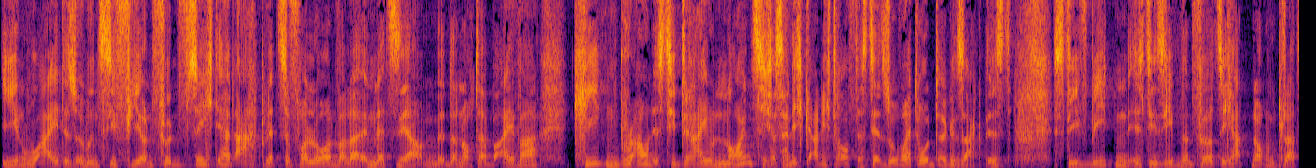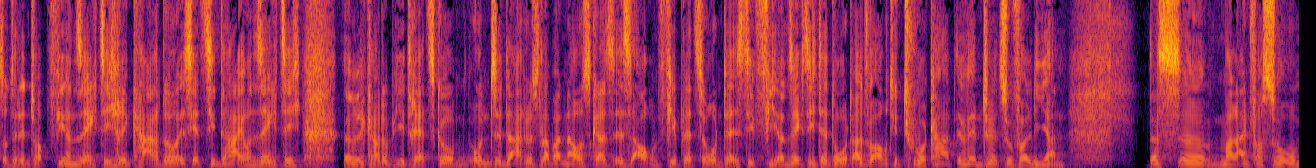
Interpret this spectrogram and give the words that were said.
Ian White ist übrigens die 54, der hat acht Plätze verloren, weil er im letzten Jahr dann noch dabei war. Keegan Brown ist die 93, das hatte ich gar nicht drauf, dass der so weit runtergesagt ist. Steve Beaton ist die 47, hat noch einen Platz unter den Top 64. Ricardo ist jetzt die 63, äh, Ricardo Pietrezco und Darius Labanauskas ist auch um vier Plätze runter, ist die 64. Der droht also auch die Tourcard eventuell zu verlieren. Das äh, mal einfach so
